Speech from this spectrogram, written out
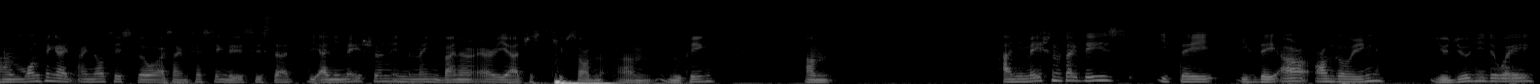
Um, one thing I, I noticed though as I'm testing this is that the animation in the main banner area just keeps on um, looping. Um, animations like these, if they if they are ongoing, you do need a way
